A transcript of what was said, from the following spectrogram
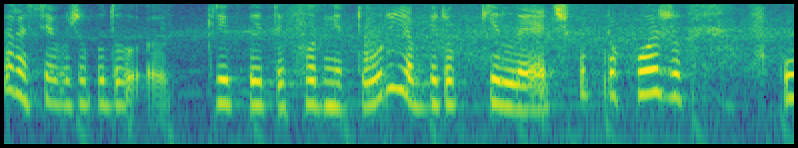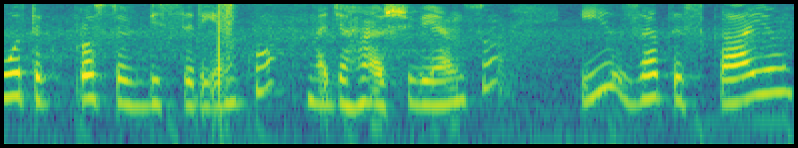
Зараз я вже буду е, кріпити фурнітуру. Я беру кілечко, проходжу в кутик просто в бісеринку, надягаю швензу і затискаю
